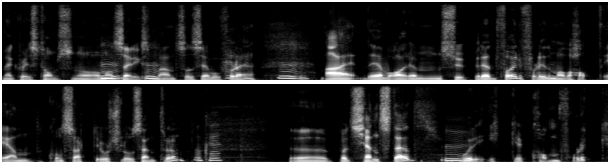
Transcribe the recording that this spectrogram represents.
med Chris Thompson og Mads Mm, Eriksen mm. Band. Så sier jeg hvorfor det? Mm. Nei, det var de superredd for, fordi de hadde hatt én konsert i Oslo sentrum. OK. Uh, på et kjent sted Mm. hvor det ikke kom folk.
